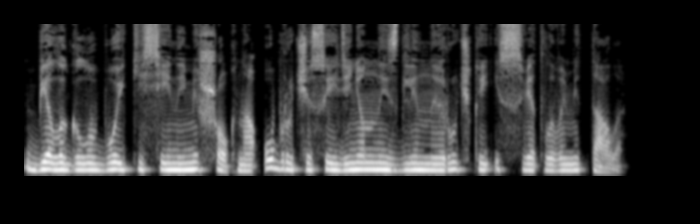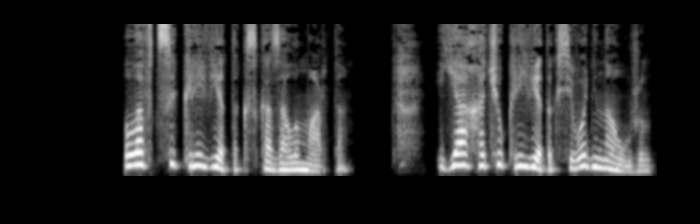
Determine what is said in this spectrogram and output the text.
бело-голубой кисейный мешок на обруче, соединенный с длинной ручкой из светлого металла. «Ловцы креветок», — сказала Марта. «Я хочу креветок сегодня на ужин».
